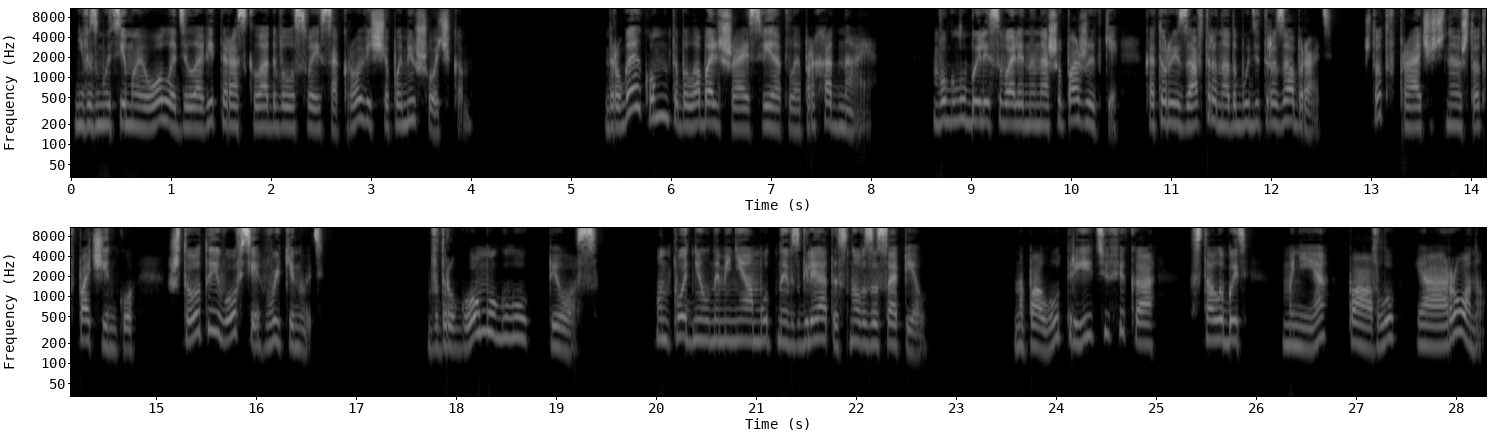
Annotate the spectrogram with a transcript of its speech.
Невозмутимая Ола деловито раскладывала свои сокровища по мешочкам. Другая комната была большая, светлая, проходная. В углу были свалены наши пожитки, которые завтра надо будет разобрать. Что-то в прачечную, что-то в починку, что-то и вовсе выкинуть. В другом углу — пес. Он поднял на меня мутный взгляд и снова засопел. На полу три тюфика, стало быть, мне, Павлу и Аарону.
